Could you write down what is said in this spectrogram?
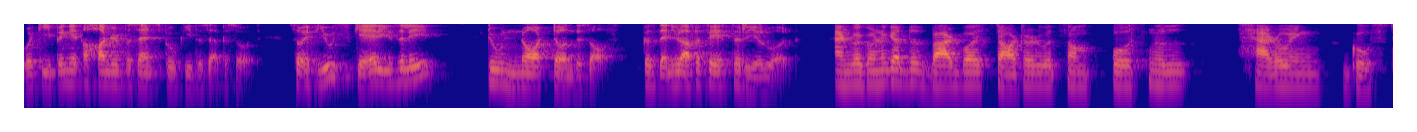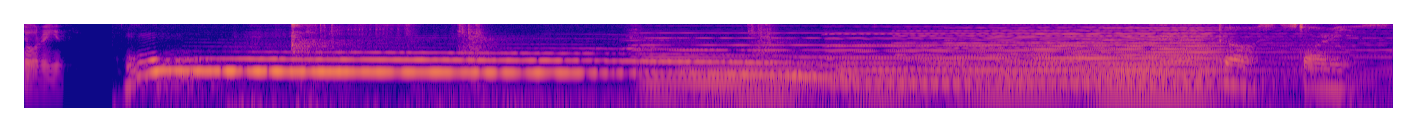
We're keeping it 100% spooky this episode. So if you scare easily, do not turn this off because then you'll have to face the real world. And we're going to get this bad boy started with some personal, harrowing ghost stories. Ghost stories.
